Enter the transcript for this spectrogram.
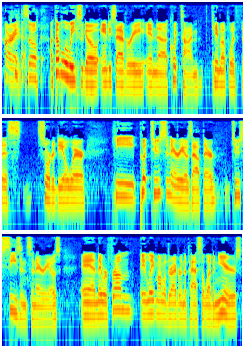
All right. So a couple of weeks ago, Andy Savory in uh, QuickTime came up with this sort of deal where he put two scenarios out there, two season scenarios, and they were from a late model driver in the past 11 years.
